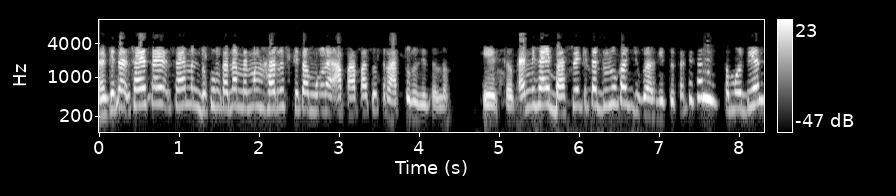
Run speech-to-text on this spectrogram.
Dan kita saya saya saya mendukung karena memang harus kita mulai apa-apa tuh teratur gitu loh. Gitu. Kayak misalnya busway kita dulu kan juga gitu. Tapi kan kemudian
